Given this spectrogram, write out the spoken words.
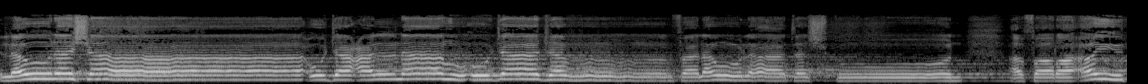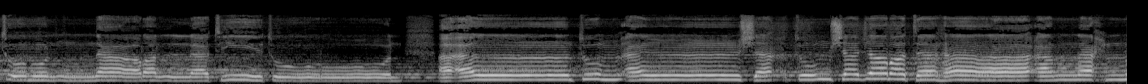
لو نشاء جعلناه أجاجا فلولا تشكرون أفرأيتم النار التي تورون أأنتم أنشأتم شجرتها أم نحن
